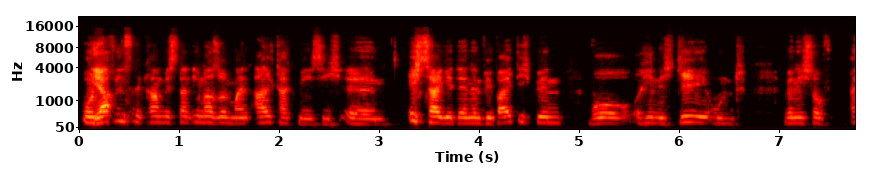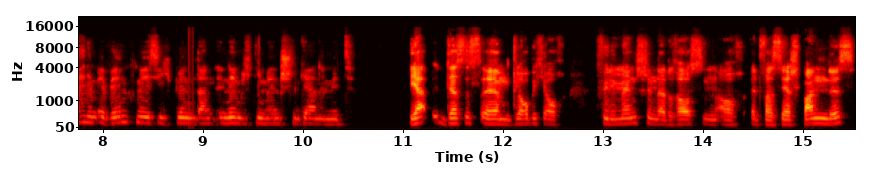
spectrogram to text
Und ja. auf Instagram ist dann immer so mein Alltag mäßig. Äh, ich zeige denen, wie weit ich bin, wohin ich gehe und wenn ich so einem Event mäßig bin, dann nehme ich die Menschen gerne mit. Ja, das ist, ähm, glaube ich, auch für die Menschen da draußen auch etwas sehr Spannendes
